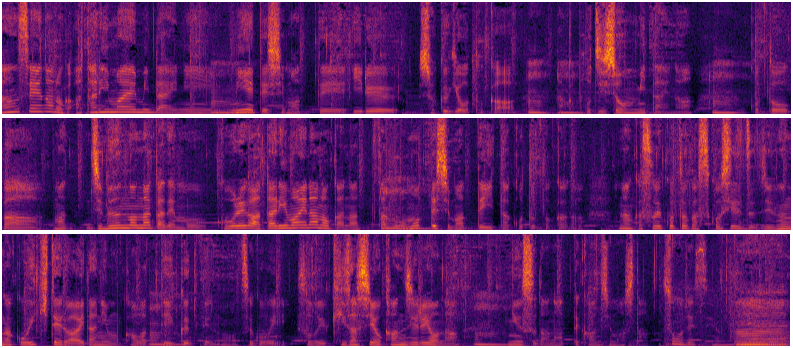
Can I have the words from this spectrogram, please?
男性なのが当たり前みたいにうん。見えてしまっている職業とか、なんかポジションみたいなうん。ことが、まあ、自分の中でもこれが当たり前なのかなって多分思ってしまっていたこととかが、なんかそういうことが少しずつ自分がこう生きてる間にも変わっていくっていうのはすごいそういう兆しを感じるようなうん。ニュースだなって感じました。そうですよね。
